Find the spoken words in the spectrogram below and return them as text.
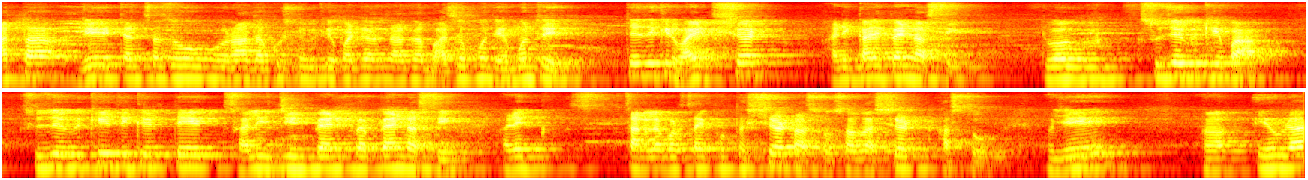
आता जे त्यांचा जो राधाकृष्ण विखे पाटील आता भाजपमध्ये मंत्री आहेत, ते देखील व्हाईट शर्ट आणि काळी पॅन्ट असते किंवा सुजय विखे पहा. सुजय विखे देखील ते एक साली जीन पॅन्ट किंवा पॅन्ट असते आणि एक चांगल्या प्रकारचा एक फक्त शर्ट असतो साधा शर्ट असतो. म्हणजे एवढा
